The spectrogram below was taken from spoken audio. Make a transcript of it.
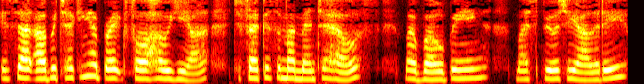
is that I'll be taking a break for a whole year to focus on my mental health, my well-being, my spirituality,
